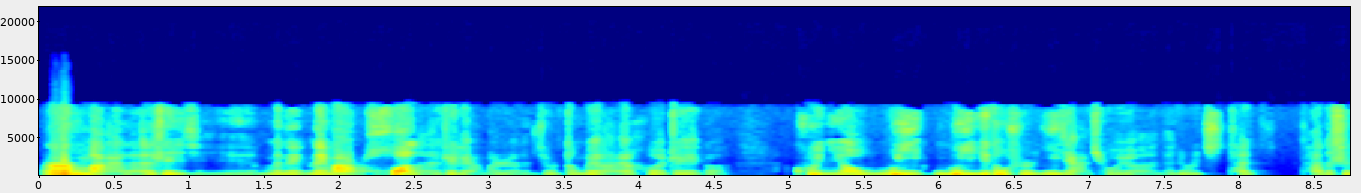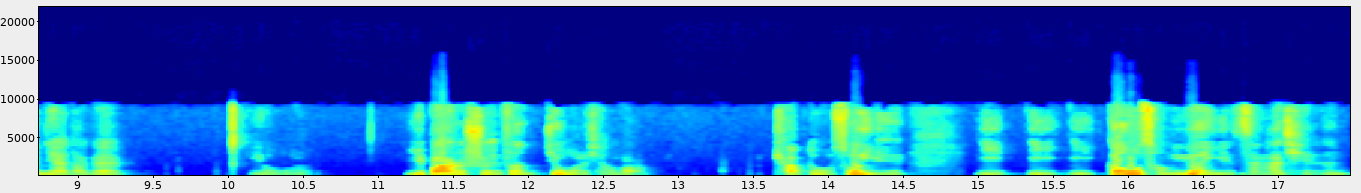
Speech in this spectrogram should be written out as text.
而买来这几内内马尔换来的这两个人，就是登贝莱和这个。库里尼奥无疑无疑都是溢价球员，他就是他他的身价大概有一半的水分，就我的想法，差不多。所以你你你高层愿意砸钱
